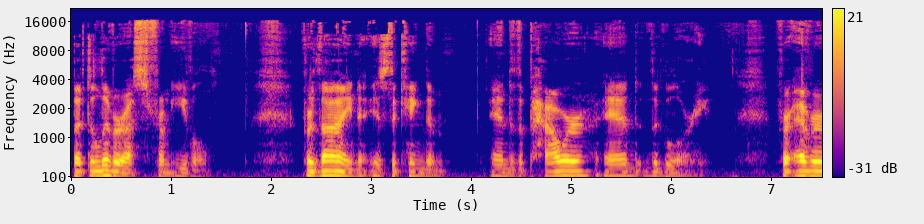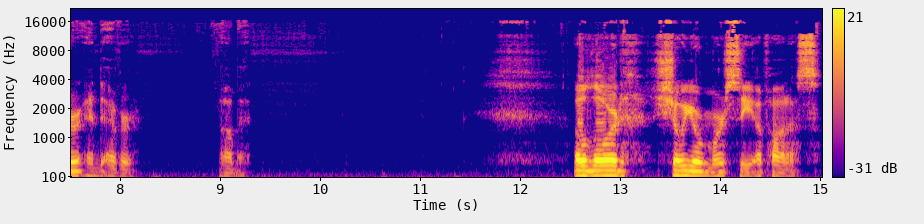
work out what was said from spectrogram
but deliver us from evil. For thine is the kingdom, and the power, and the glory, for ever and ever. Amen. O Lord, show your mercy upon us,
